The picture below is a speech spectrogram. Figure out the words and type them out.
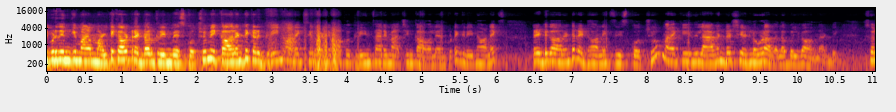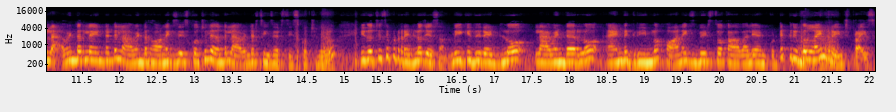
ఇప్పుడు దీనికి మనం మల్టీ కాబట్టి రెడ్ ఆర్ గ్రీన్ వేసుకోవచ్చు. మీకు కావాలంటే ఇక్కడ గ్రీన్ హానెక్స్ ఇవ్వండి. మాకు గ్రీన్ సారీ మ్యాచింగ్ కావాలి అనుకుంటే గ్రీన్ హానెక్స్ రెడ్ కావాలంటే రెడ్ హార్నిక్స్ తీసుకోవచ్చు. మనకి ఇది లావెండర్ షేడ్లో కూడా అవైలబుల్గా ఉందండి. సో లావెండర్లో ఏంటంటే లావెండర్ హార్నిక్స్ తీసుకోవచ్చు లేదంటే లావెండర్ సీజర్స్ తీసుకోవచ్చు మీరు. ఇది వచ్చేసి ఇప్పుడు రెడ్లో చేసాం. మీకు ఇది రెడ్లో లావెండర్లో అండ్ గ్రీన్లో హార్నిక్స్ బీట్స్తో కావాలి అనుకుంటే triple nine range price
